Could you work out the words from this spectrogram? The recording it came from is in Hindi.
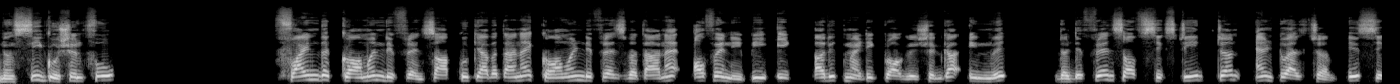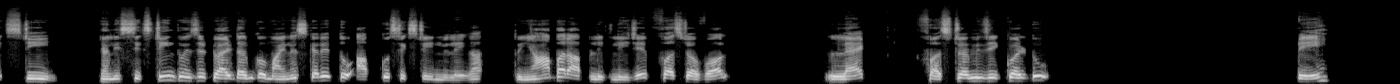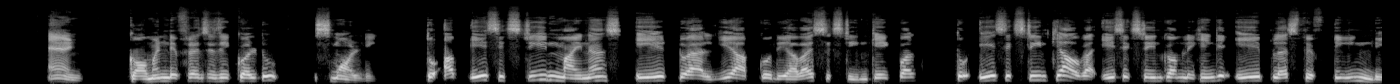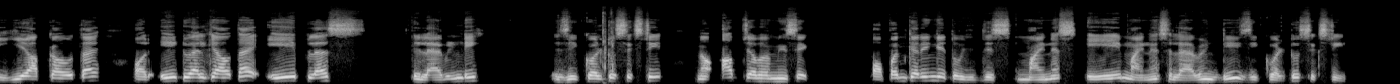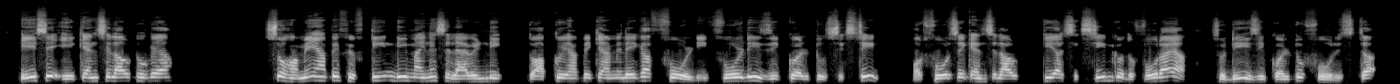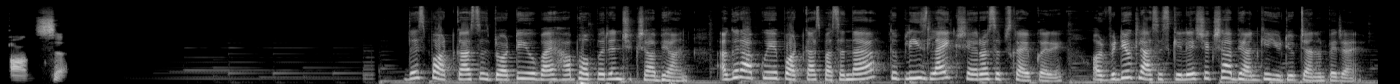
No see question four find the common difference आपको क्या बताना है? कॉमन डिफरेंस बताना है ऑफ़ एन एपी एक अरिथमेटिक प्रोग्रेशन का in which the difference of sixteen term and twelfth term is sixteen यानी सिक्सटीन में से ट्वेल्व टर्म को माइनस करे तो आपको सिक्सटीन मिलेगा। तो यहाँ पर आप लिख लीजिए first of all let first term is equal to a and common difference is equal to small d तो अब a sixteen minus a twelve ये आपको दिया हुआ है सिक्सटीन के इक्वल तो ए सिक्सटीन क्या होगा? ए सिक्सटीन को हम लिखेंगे ए प्लस फिफ्टीन डी ये आपका होता है. और ए ट्वेल्व क्या होता है? A plus eleven d is equal to sixteen ना अब जब हम इसे ओपन करेंगे तो this minus a minus eleven d is equal to sixteen a से ए कैंसिल आउट हो गया. सो so, हमें यहाँ पे fifteen d minus eleven d तो आपको यहाँ पे क्या मिलेगा? Four d four d is equal to sixteen और फोर से कैंसिल आउट किया सिक्सटीन को तो फोर आया so d is equal to four is the answer this podcast is brought you by Hubhopper Shiksha Abhiyan अगर आपको ये पॉडकास्ट पसंद आया तो प्लीज़ लाइक शेयर और सब्सक्राइब करें और वीडियो क्लासेस के लिए शिक्षा अभियान के यूट्यूब चैनल पर जाएँ।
